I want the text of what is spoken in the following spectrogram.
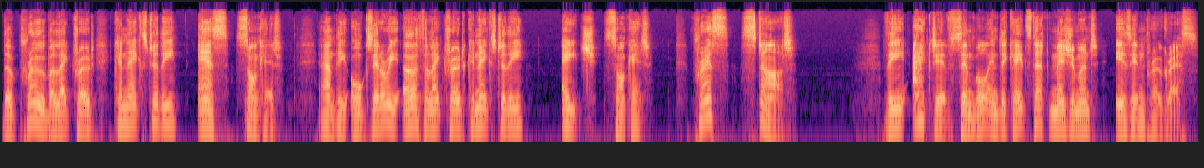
The probe electrode connects to the S socket and the auxiliary earth electrode connects to the H socket. Press Start. The active symbol indicates that measurement is in progress.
